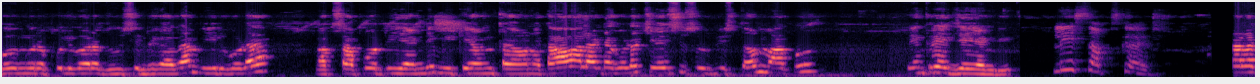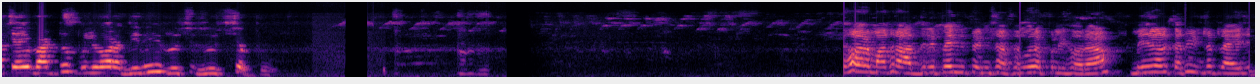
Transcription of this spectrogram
గోంగూర పులిహోర చూసిండ్రు కదా మీరు కూడా మాకు సపోర్ట్ ఇవ్వండి మీకు ఏమైనా ఏమైనా కావాలంటే కూడా చేసి చూపిస్తాం. మాకు ఎంకరేజ్ చేయండి. ప్లీజ్ సబ్స్క్రైబ్ అలా చేయబట్టు పులిహోర తిని రుచి రుచి చెప్పు. పులిహోర మాత్రం అదిరిపోయింది ఫ్రెండ్స్ అసలు పులిహోర మీరు ఇంట్లో ట్రై చేయండి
